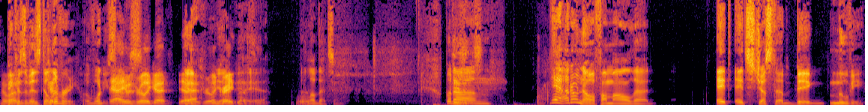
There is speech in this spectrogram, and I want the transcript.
because was. of his delivery of what he said. Yeah, says. he was really good. Yeah, he was really great in Yeah, yeah, scene. I love that scene. But um, yeah, I don't know if I'm all that. It it's just a big movie.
